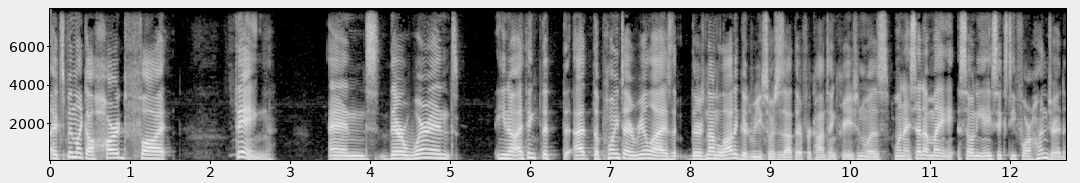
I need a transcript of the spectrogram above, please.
it's been like a hard fought thing, and there weren't. You know, I think that th- at the point I realized that there's not a lot of good resources out there for content creation was when I set up my Sony A6400.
